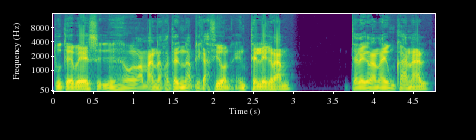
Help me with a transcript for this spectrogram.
tú te ves, además no falta una aplicación, en Telegram, Telegram hay un canal,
